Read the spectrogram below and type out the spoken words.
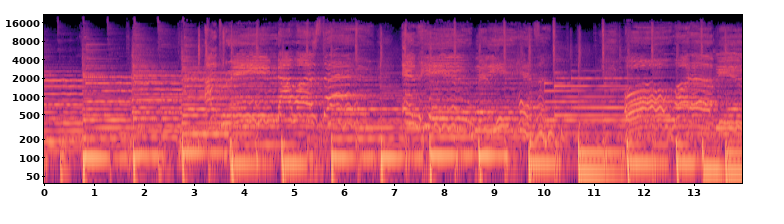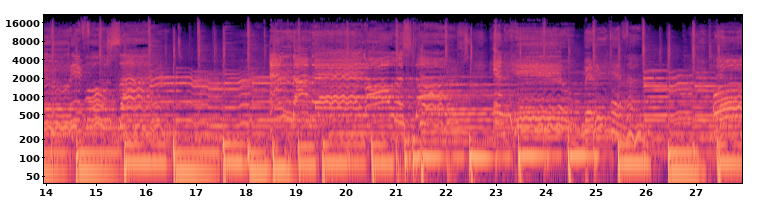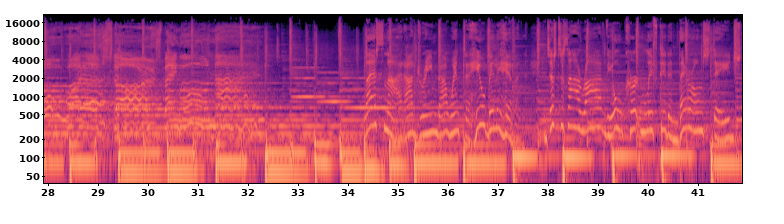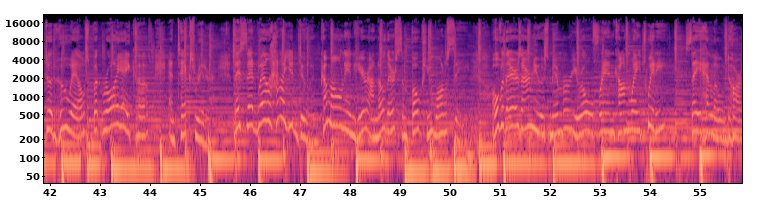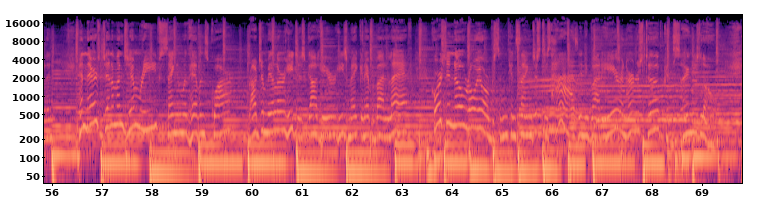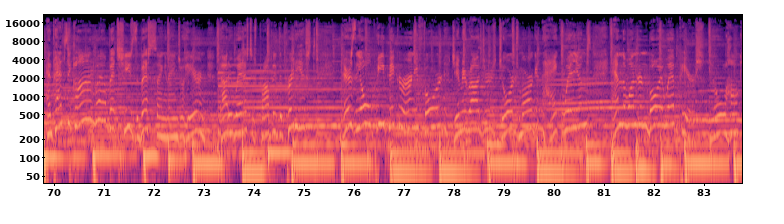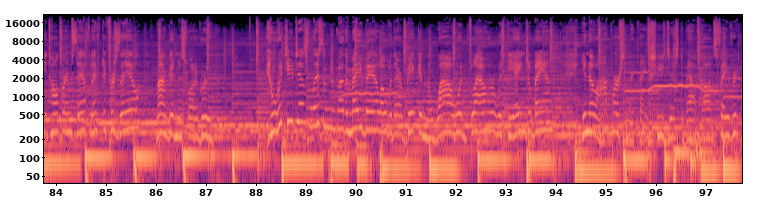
stage stood who else but Roy Acuff and Tex Ritter. They said, Well, how you doing? Come on in here. I know there's some folks you want to see. Over there's our newest member, your old friend Conway Twitty. Say hello, darling. And there's gentleman Jim Reeves singing with Heaven's Choir. Roger Miller, he just got here. He's making everybody laugh. Of course, you know Roy Orbison can sing just as high as anybody here, and Ernest Tubb can sing as low. And Patsy Cline, bet she's the best singing angel here, and Dottie West is probably the prettiest. There's the old pea picker, Ernie Ford, Jimmie Rodgers, George Morgan, Hank Williams, and the wondering boy, Webb Pierce. The old honky tonker himself, Lefty Frizzell. My goodness, what a group. And would you just listen to Mother Maybelle over there picking the wildwood flower with the angel band? You know, I personally think she's just about God's favorite.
